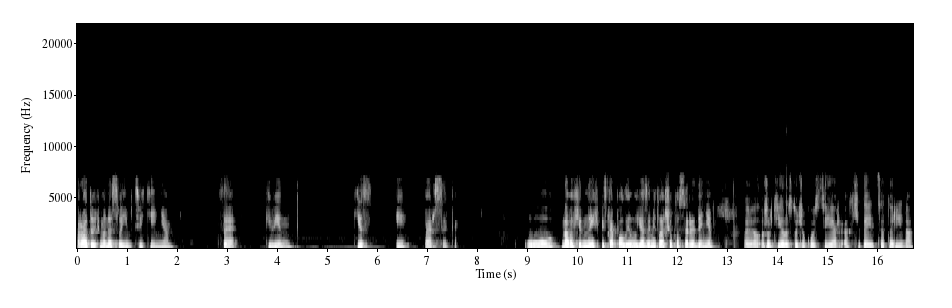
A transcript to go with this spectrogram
радують мене своїм цвітінням. Це квін кіс і персики. У, на вихідних після поливу я замітила, що посередині е, жовтіє листочок ось цієї орхідеї. Це Торіна.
